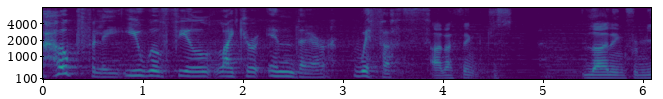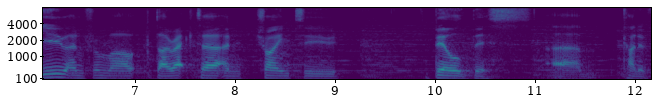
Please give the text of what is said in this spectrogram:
hopefully you will feel like you're in there with us. And I think just learning from you and from our director and trying to build this um, kind of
